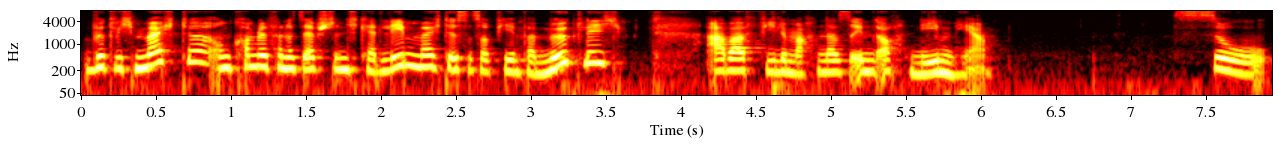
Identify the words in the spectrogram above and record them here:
wirklich möchte und komplett von der Selbstständigkeit leben möchte, ist das auf jeden Fall möglich. Aber viele machen das eben auch nebenher. So,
